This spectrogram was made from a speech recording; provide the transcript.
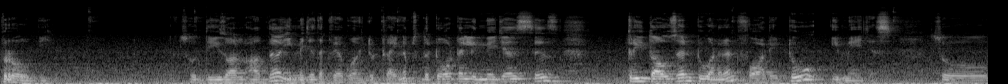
pro-B. So these all are the images that we are going to train up. So the total images is 3242 images. So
